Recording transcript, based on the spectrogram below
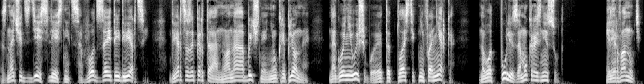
Значит, здесь лестница, вот за этой дверцей. Дверца заперта, но она обычная, не укрепленная. Ногой не вышибу, этот пластик не фанерка. Но вот пули замок разнесут. Или рвануть.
